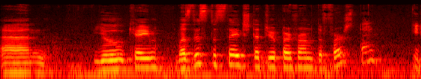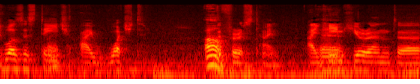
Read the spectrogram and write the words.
And you came. Was this the stage that you performed the first time? It was a stage I watched Oh, the first time. I Uh, came here and uh,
